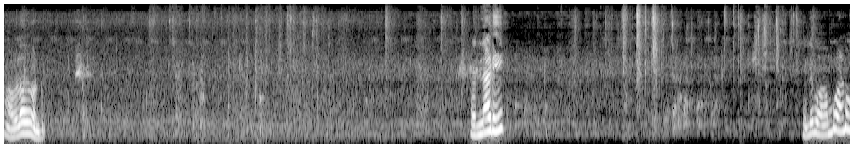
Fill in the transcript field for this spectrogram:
അവളത് കണ്ടു. എന്നാടി? വലിയ പാമ്പാണോ?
